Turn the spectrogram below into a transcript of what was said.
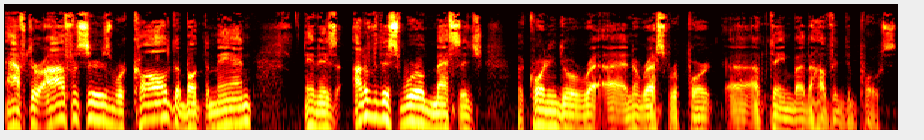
after officers were called about the man and his out of this world message, according to uh, an arrest report uh, obtained by the Huffington Post.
